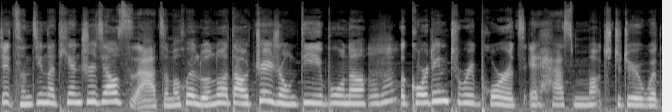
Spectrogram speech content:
这曾经的天之骄子啊，怎么会沦落到这种地步呢、嗯、？According to reports, it has much to do with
